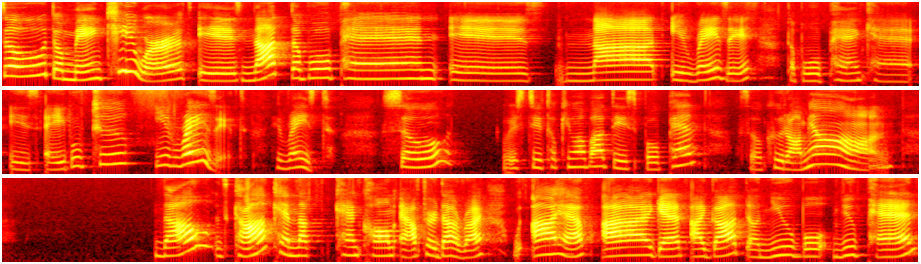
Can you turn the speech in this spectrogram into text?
So the main keyword is not double pen is not erase it. The ball pen can is able to erase it, erased. So we're still talking about this ball pen. So 그러면 now 가 cannot can come after that, right? I have I get I got a new ball, new pen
